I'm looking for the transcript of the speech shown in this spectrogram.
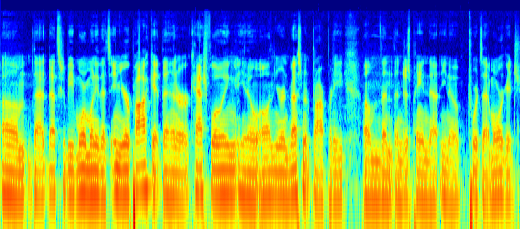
um, that that's going to be more money that's in your pocket than or cash flowing, you know, on your investment property um, than, than just paying that, you know, towards that mortgage.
